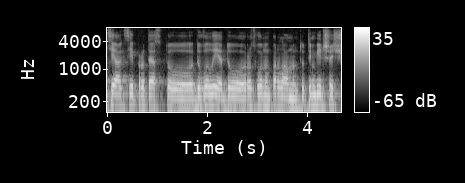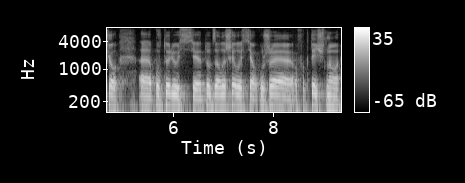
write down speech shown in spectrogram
ці акції протесту довели до розгону парламенту. Тим більше, що повторюсь, тут залишилося уже фактично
